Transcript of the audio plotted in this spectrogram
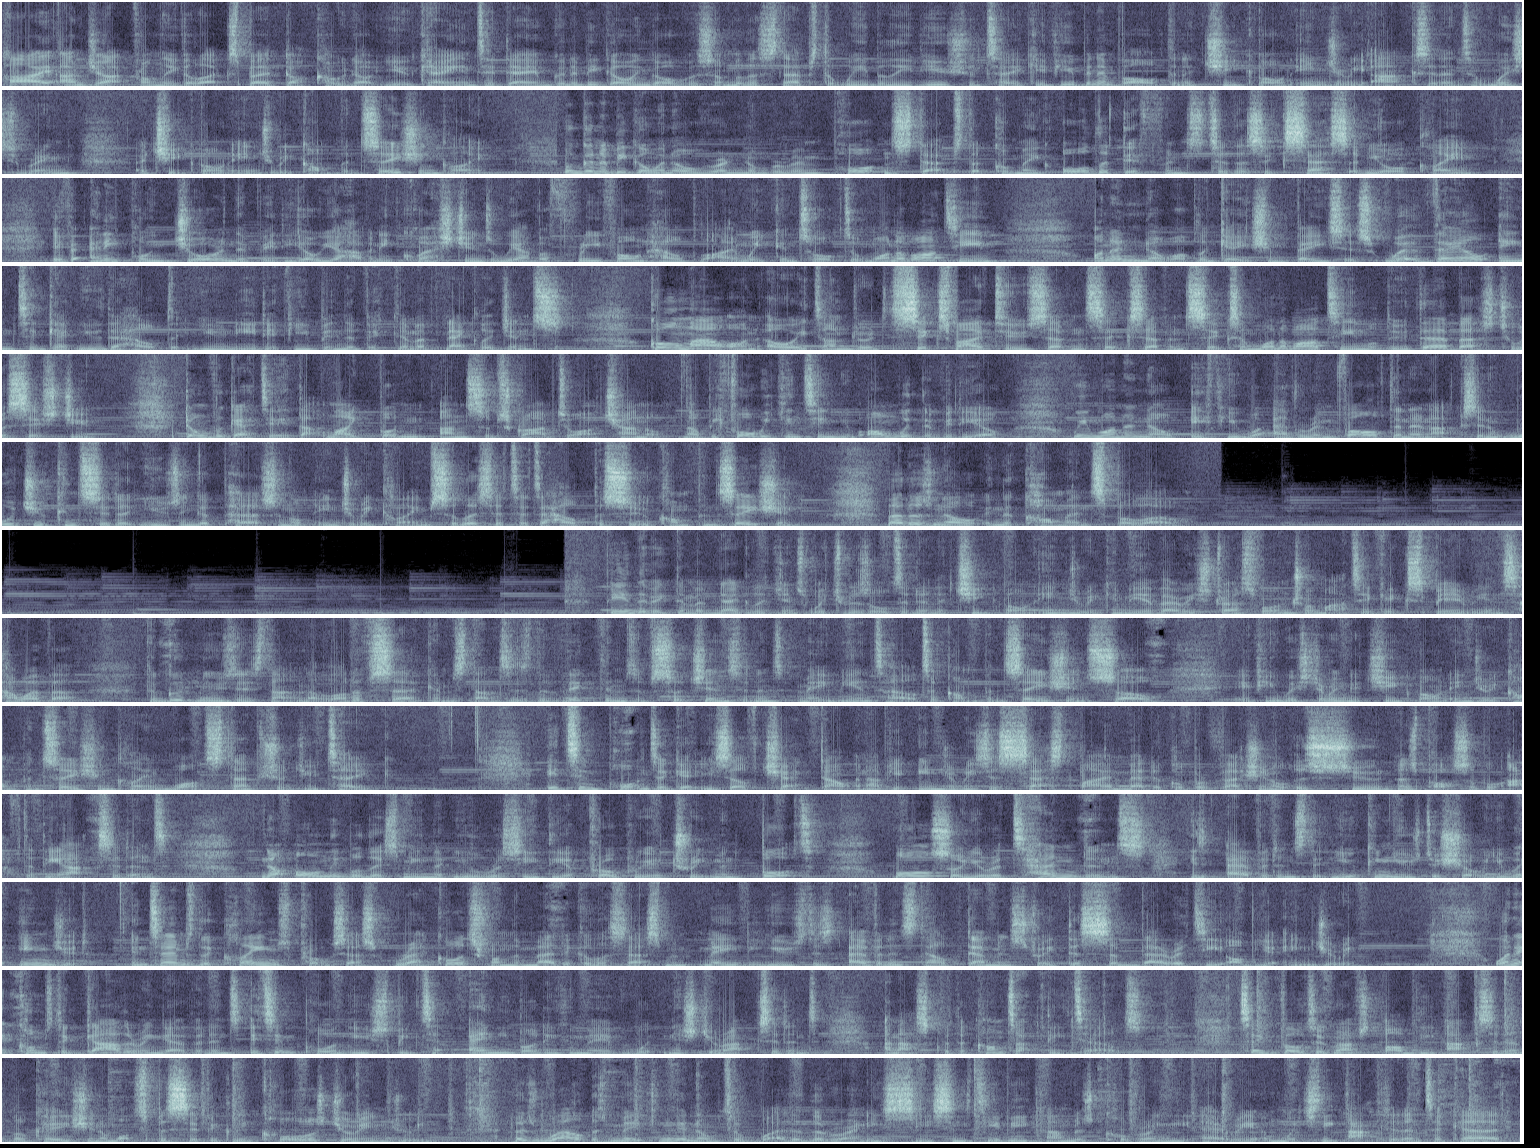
Hi, I'm Jack from legalexpert.co.uk and today I'm going to be going over some of the steps that we believe you should take if you've been involved in a cheekbone injury accident and wish to bring a cheekbone injury compensation claim. We're going to be going over a number of important steps that could make all the difference to the success of your claim. If at any point during the video you have any questions, we have a free phone helpline where you can talk to one of our team on a no obligation basis where they'll aim to get you the help that you need if you've been the victim of negligence. Call now on 0800 652 7676 and one of our team will do their best to assist you. Don't forget to hit that like button and subscribe to our channel. Now before we continue on with the video, we want to know if you were ever involved in an accident, would you consider using a personal injury claim solicitor to help pursue compensation? Let us know in the comments below. Being the victim of negligence which resulted in a cheekbone injury can be a very stressful and traumatic experience. However, the good news is that in a lot of circumstances, the victims of such incidents may be entitled to compensation. So, if you wish to bring a cheekbone injury compensation claim, what steps should you take? It's important to get yourself checked out and have your injuries assessed by a medical professional as soon as possible after the accident. Not only will this mean that you'll receive the appropriate treatment, but also your attendance is evidence that you can use to show you were injured. In terms of the claims process, records from the medical assessment may be used as evidence to help demonstrate the severity of your injury. When it comes to gathering evidence, it's important you speak to anybody who may have witnessed your accident and ask for the contact details. Take photographs of the accident location and what specifically caused your injury, as well as making a note of whether there are any CCTV cameras covering the area in which the accident occurred.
